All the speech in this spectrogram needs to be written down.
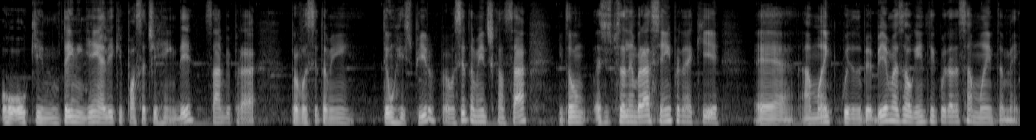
ou, ou que não tem ninguém ali que possa te render, sabe, para você também ter um respiro, para você também descansar. Então a gente precisa lembrar sempre né, que é a mãe que cuida do bebê, mas alguém tem que cuidar dessa mãe também.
